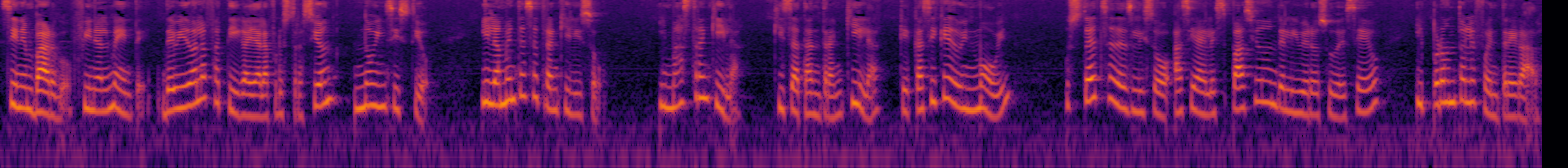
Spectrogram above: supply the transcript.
Sin embargo, finalmente, debido a la fatiga y a la frustración, no insistió, y la mente se tranquilizó. Y más tranquila, quizá tan tranquila, que casi quedó inmóvil, usted se deslizó hacia el espacio donde liberó su deseo y pronto le fue entregado.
